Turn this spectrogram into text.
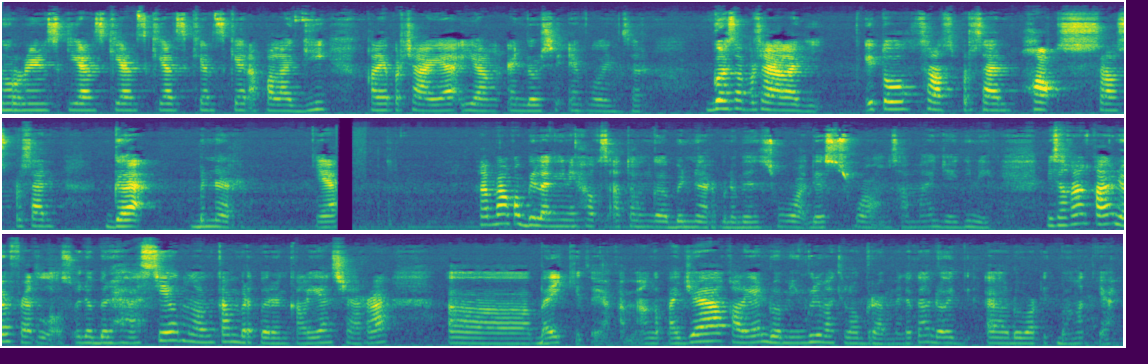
nurunin sekian sekian sekian sekian sekian. Apalagi kalian percaya yang endorsing influencer. Gak usah percaya lagi. Itu 100% hoax 100% gak bener. Ya. Kenapa aku bilang ini hoax atau nggak benar? Benar-benar wrong that's wrong sama aja gini. Misalkan kalian udah fat loss udah berhasil menurunkan berat badan kalian secara uh, baik gitu ya. Anggap aja kalian dua minggu 5 kg itu kan udah uh, udah worth it banget ya.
